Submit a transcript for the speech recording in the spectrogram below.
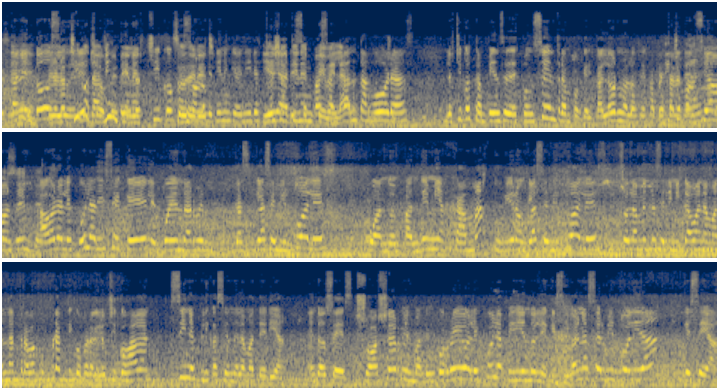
están en todo Pero los chicos también tienen los chicos son los que tienen que venir a estudiar y, ellos tienen se pasan tantas horas. Los chicos también se desconcentran porque el calor no los deja prestar atención. Ahora la escuela dice que les pueden dar clases virtuales cuando en pandemia jamás tuvieron clases virtuales, solamente se limitaban a mandar trabajos prácticos para que los chicos hagan sin explicación de la materia. Entonces, yo ayer les mandé un correo a la escuela pidiéndole que si van a hacer virtualidad, que sea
